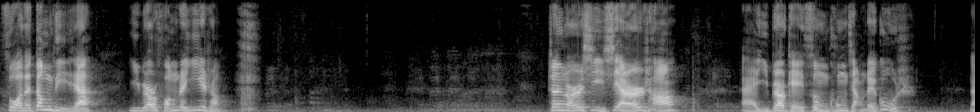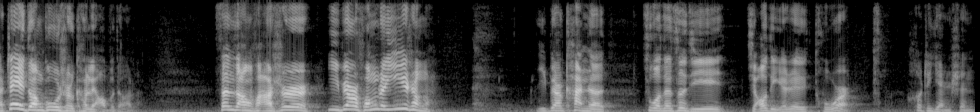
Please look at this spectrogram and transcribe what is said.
坐在灯底下，一边缝着衣裳，针儿细线儿长，哎，一边给孙悟空讲这故事。那这段故事可了不得了。三藏法师一边缝着衣裳啊，一边看着坐在自己脚底下这徒儿，呵，这眼神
